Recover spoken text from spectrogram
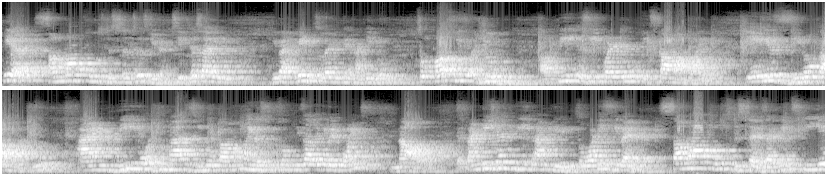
Here, sum of whose distance is given. See, just I will give a hint so that you can continue. So, first you assume uh, P is equal to x comma y, A is 0 comma 2 and B you assume as 0 comma minus 2. So these are the given points. Now the condition we am giving. So what is given? Sum of whose distance that means PA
